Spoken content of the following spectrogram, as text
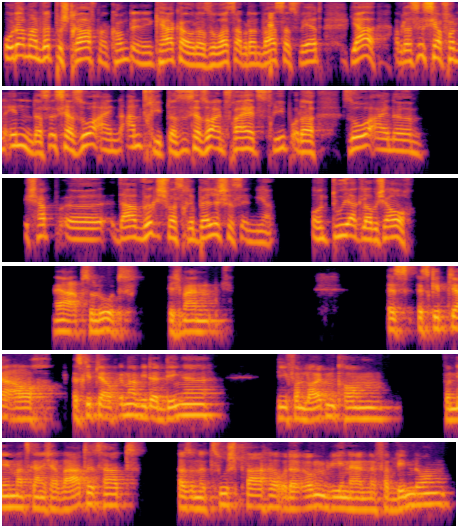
Oder man wird bestraft, man kommt in den Kerker oder sowas, aber dann war es das wert. Ja, aber das ist ja von innen, das ist ja so ein Antrieb, das ist ja so ein Freiheitstrieb oder so eine, ich habe äh, da wirklich was Rebellisches in mir. Und du ja, glaube ich, auch. Ja, absolut. Ich meine, es, es gibt ja auch, es gibt ja auch immer wieder Dinge, die von Leuten kommen, von denen man es gar nicht erwartet hat. Also eine Zusprache oder irgendwie eine, eine Verbindung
